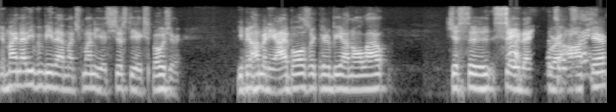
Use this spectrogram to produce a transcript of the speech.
It might not even be that much money. It's just the exposure. You know how many eyeballs are going to be on All Out? Just to say Yeah, that you that's were on saying. there,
